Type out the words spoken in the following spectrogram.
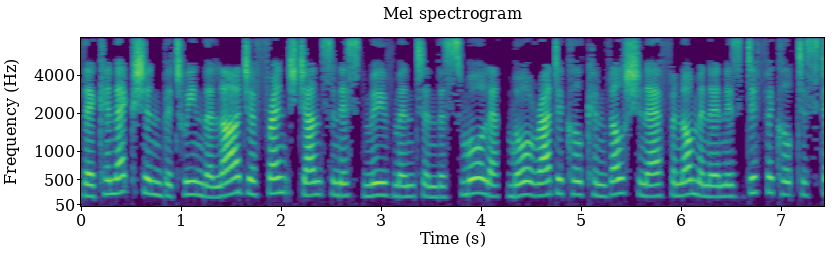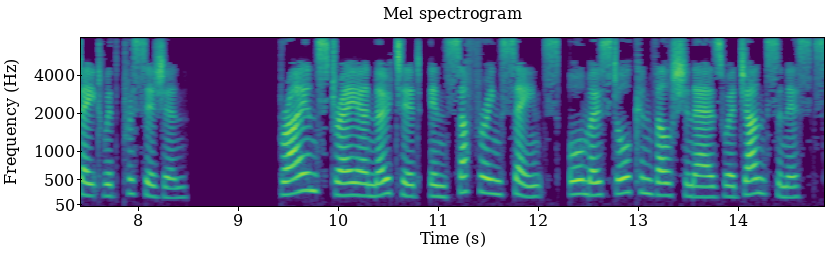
The connection between the larger French Jansenist movement and the smaller, more radical convulsionaire phenomenon is difficult to state with precision. Brian Strayer noted, in Suffering Saints, almost all convulsionaires were Jansenists,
